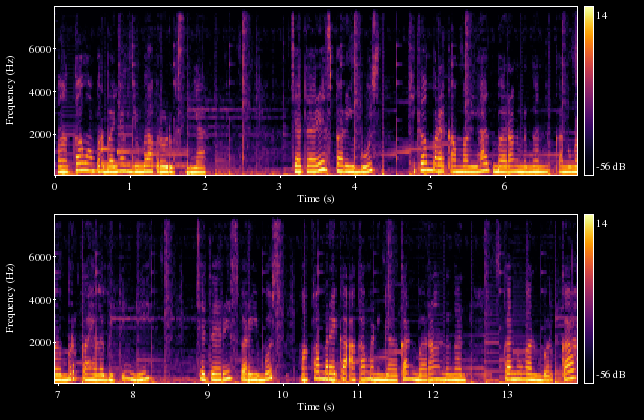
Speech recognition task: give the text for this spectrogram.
maka memperbanyak jumlah produksinya. Ceteris paribus jika mereka melihat barang dengan kandungan berkah yang lebih tinggi, ceteris paribus, maka mereka akan meninggalkan barang dengan kandungan berkah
